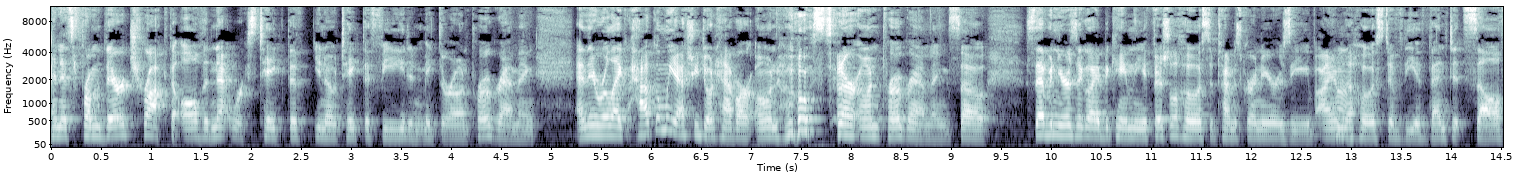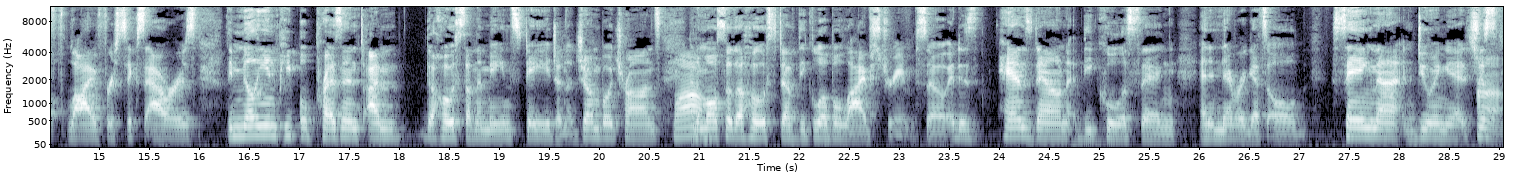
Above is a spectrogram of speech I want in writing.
And it's from their truck that all the networks take the, you know, take the feed and make their own programming. And they were like, how come we actually don't have our own host and our own programming? So seven years ago, I became the official host of Times Square New Year's Eve. I am the host of the event itself, live for six hours. The million people present, I'm the host on the main stage and the jumbotrons. Wow. And I'm also the host of the global live stream. So it is hands down the coolest thing, and it never gets old. Saying that and doing it, it's just uh.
